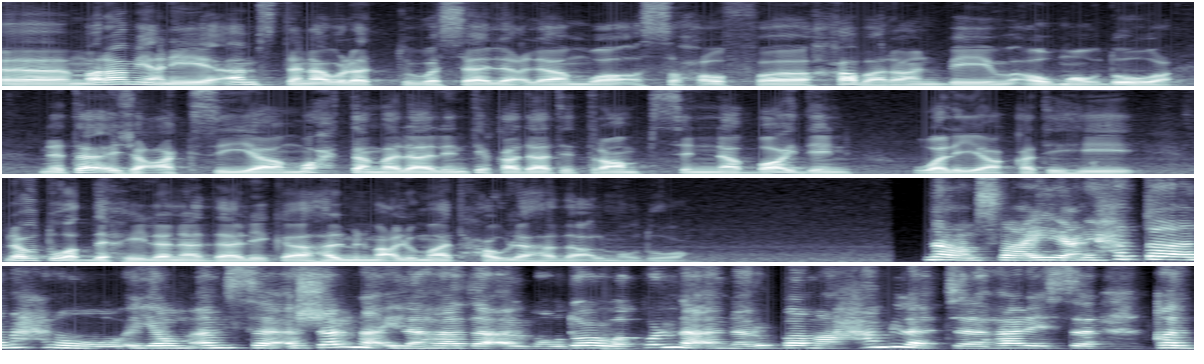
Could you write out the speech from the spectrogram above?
آه، مرام يعني أمس تناولت وسائل الإعلام والصحف خبرا أو موضوع نتائج عكسية محتملة لانتقادات ترامب سن بايدن ولياقته لو توضحي لنا ذلك هل من معلومات حول هذا الموضوع؟ نعم اسماعيل يعني حتى نحن يوم أمس أشرنا إلى هذا الموضوع وقلنا أن ربما حملة هاريس قد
